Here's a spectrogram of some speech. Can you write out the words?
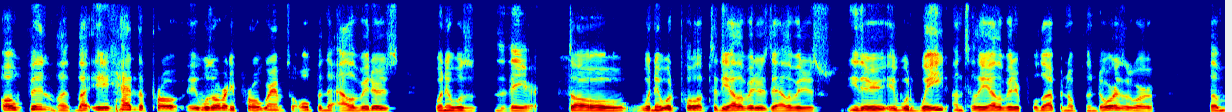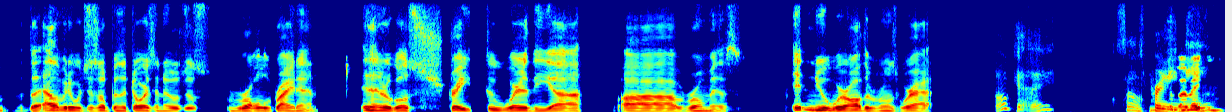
open like, like it had the pro. It was already programmed to open the elevators when it was there. So when it would pull up to the elevators, the elevators either it would wait until the elevator pulled up and open the doors, or the the elevator would just open the doors and it would just roll right in, and then it'll go straight to where the uh, uh, room is. It knew where all the rooms were at. Okay, sounds pretty. Am I making,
